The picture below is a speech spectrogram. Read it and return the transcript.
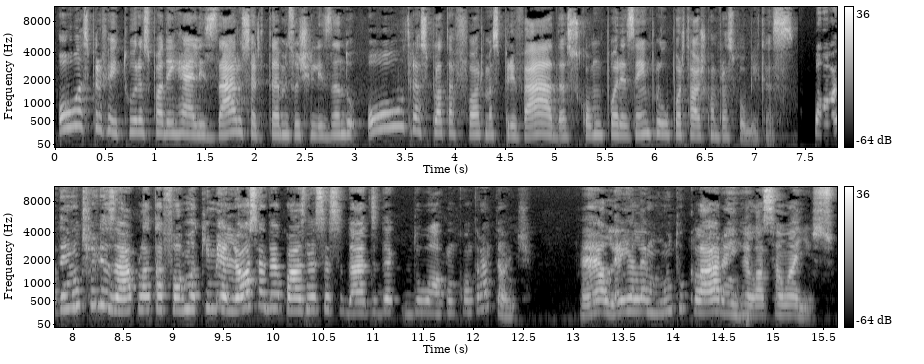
ou as prefeituras podem realizar os certames utilizando outras plataformas privadas, como por exemplo o portal de compras públicas? Podem utilizar a plataforma que melhor se adequar às necessidades de, do órgão contratante. Né? A lei ela é muito clara em relação a isso.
